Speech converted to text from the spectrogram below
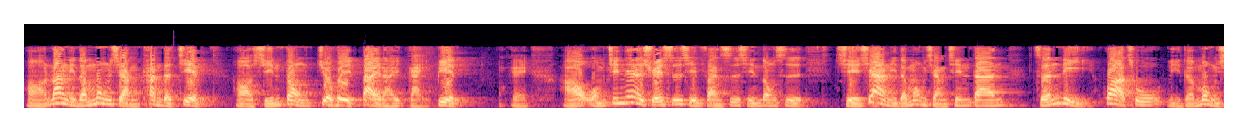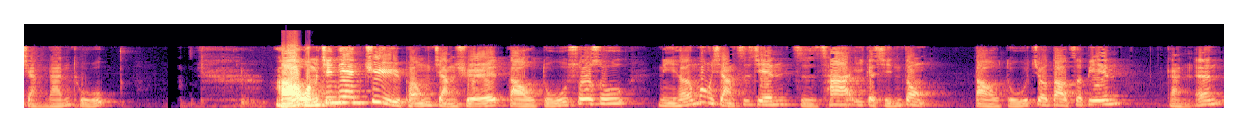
啊，让你的梦想看得见，啊，行动就会带来改变，OK，好，我们今天的学思型反思行动是写下你的梦想清单。整理画出你的梦想蓝图。好，我们今天聚鹏讲学导读说书，你和梦想之间只差一个行动，导读就到这边，感恩。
